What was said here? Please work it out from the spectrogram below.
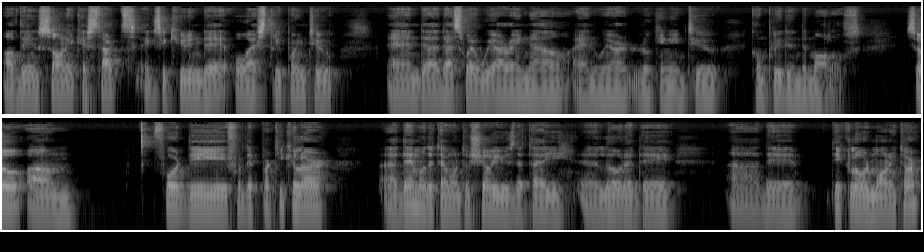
of the Ensoniq and starts executing the OS 3.2 and uh, that's where we are right now and we are looking into completing the models. So um, for the for the particular uh, demo that I want to show you is that I uh, loaded the uh, the Dick Lord monitor.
